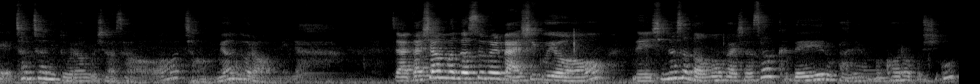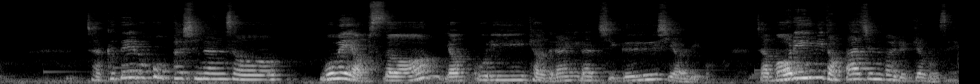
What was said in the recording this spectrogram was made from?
예, 천천히 돌아오셔서 정면 돌아옵니다. 자 다시 한 번 더 숨을 마시고요. 내쉬면서 넘어가셔서 그대로 발에 한번 걸어보시고 자 그대로 호흡하시면서 몸의 옆선, 옆구리, 겨드랑이가 지그시 열리고 자, 머리에 힘이 더 빠지는 걸 느껴보세요.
